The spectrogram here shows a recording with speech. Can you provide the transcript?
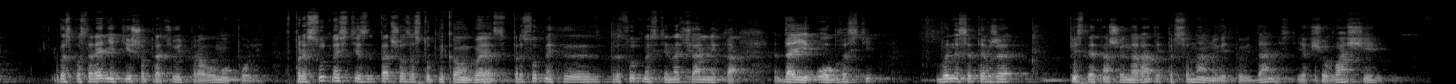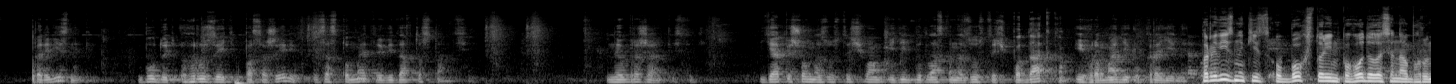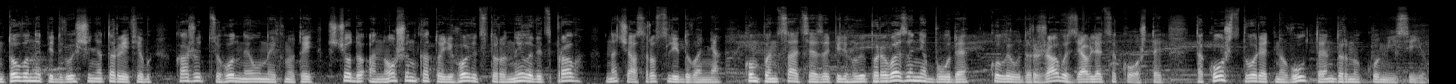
безпосередньо ті, що працюють в правовому полі. В присутності першого заступника МВС, е, в присутності начальника ДАІ області, ви несете вже після нашої наради персональну відповідальність, якщо ваші перевізники будуть грузити пасажирів за 100 метрів від автостанції. Не ображайтесь тоді. Я пішов на зустріч вам, ідіть, будь ласка, на зустріч податкам і громаді України. Перевізники з обох сторін погодилися на обґрунтоване підвищення тарифів. Кажуть, цього не уникнути. Щодо Аношенка, то його відсторонили від справ на час розслідування. Компенсація за пільгові перевезення буде, коли у держави з'являться кошти. Також створять нову тендерну комісію.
